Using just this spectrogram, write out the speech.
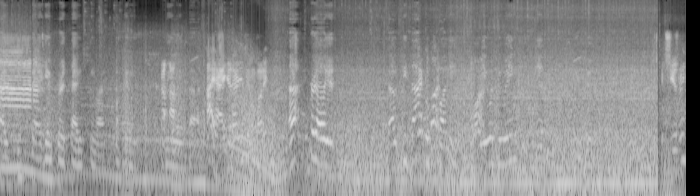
Guys, just begging for attention, man. Fucking really bad. Hi, Haggard. How you doing, buddy? Ah, brilliant. Now, see, that Yeah, was on. funny. Come What on. you were doing is just stupid. Excuse me?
